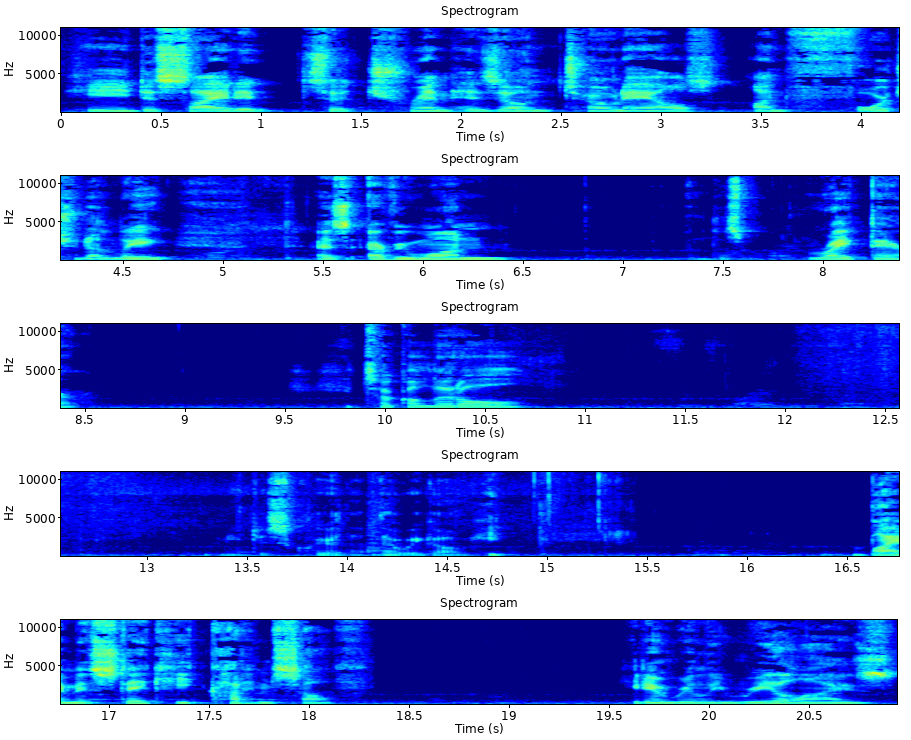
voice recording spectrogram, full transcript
He decided to trim his own toenails. Unfortunately, as everyone, right there, he took a little, let me just clear that, there we go. He by mistake, he cut himself. He didn't really realize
